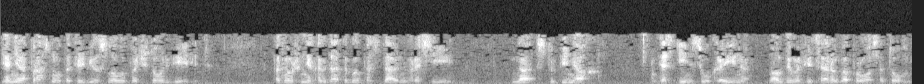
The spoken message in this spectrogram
Я не напрасно употребил слово «во что Он верит», потому что мне когда-то был поставлен в России на ступенях гостиницы «Украина» молодым офицерам вопрос о том,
